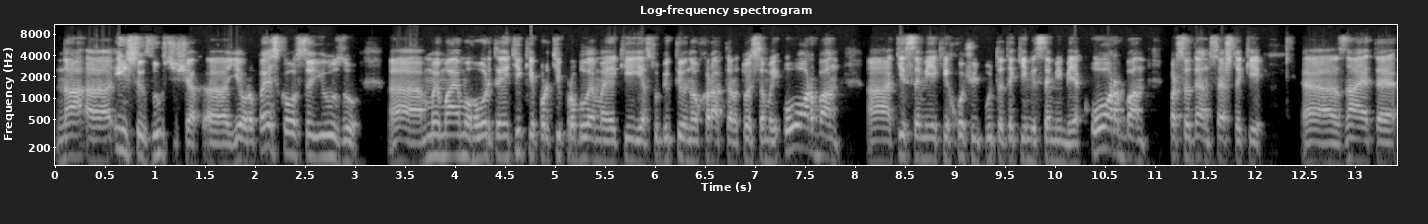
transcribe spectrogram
на е, інших зустрічах е, Європейського союзу, ми маємо говорити не тільки про ті проблеми, які є суб'єктивного характеру, той самий Орбан, ті самі, які хочуть бути такими самими, як Орбан. Президент, все ж таки, знаєте,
